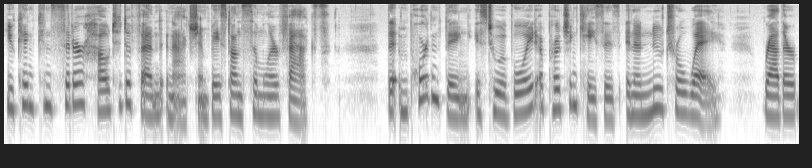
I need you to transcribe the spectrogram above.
You can consider how to defend an action based on similar facts. The important thing is to avoid approaching cases in a neutral way. Rather,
